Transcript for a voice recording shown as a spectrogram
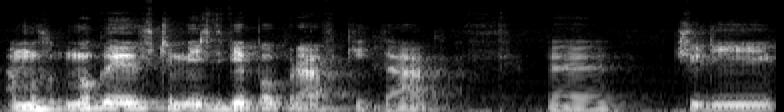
a mo- mogę jeszcze mieć dwie poprawki, tak? Czyli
